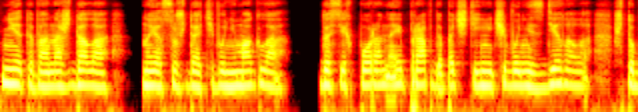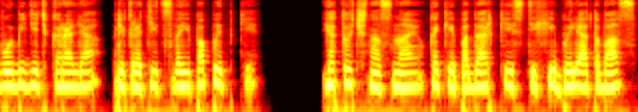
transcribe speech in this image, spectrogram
Не этого она ждала, но я осуждать его не могла. До сих пор она и правда почти ничего не сделала, чтобы убедить короля прекратить свои попытки. Я точно знаю, какие подарки и стихи были от вас,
